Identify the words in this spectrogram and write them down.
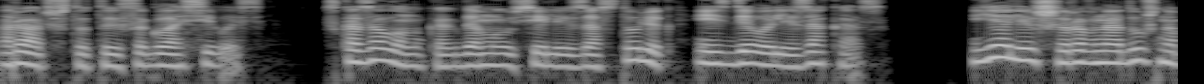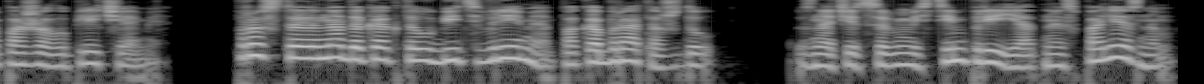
«Рад, что ты согласилась», — сказал он, когда мы усели за столик и сделали заказ. Я лишь равнодушно пожала плечами. «Просто надо как-то убить время, пока брата жду». «Значит, совместим приятное с полезным»,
